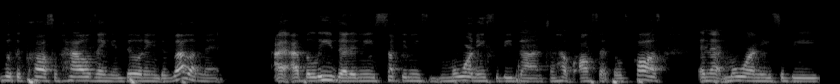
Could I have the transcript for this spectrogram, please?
with the cost of housing and building and development, I, I believe that it needs something needs more needs to be done to help offset those costs and that more needs to be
